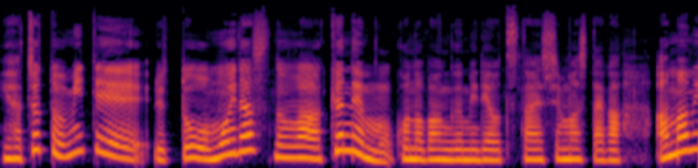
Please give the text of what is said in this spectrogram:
いやちょっと見てると思い出すのは去年もこの番組でお伝えしましたが奄美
